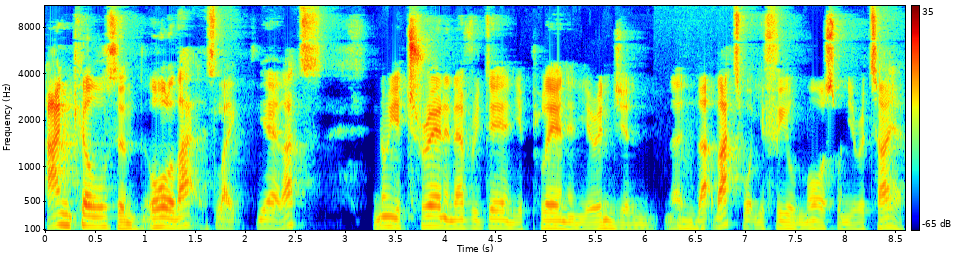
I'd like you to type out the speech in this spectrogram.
ankles and all of that. It's like, yeah, that's you know, you're training every day and you're playing and you're injured. And that, mm. that that's what you feel most when you retire.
